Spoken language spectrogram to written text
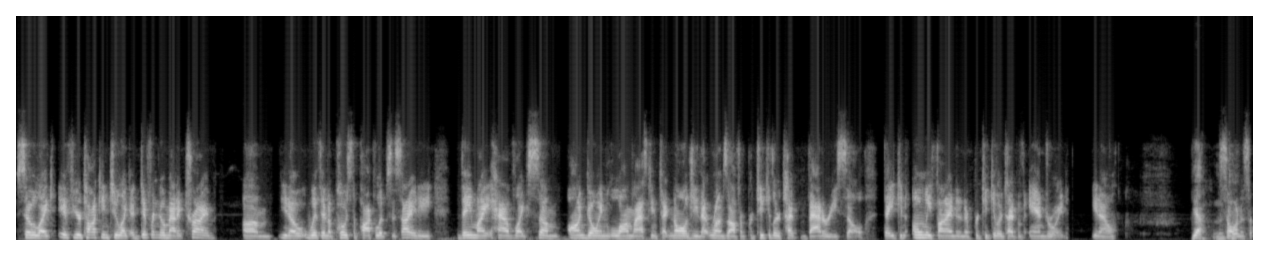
So, like, if you're talking to like a different nomadic tribe, um, you know, within a post-apocalypse society, they might have like some ongoing, long-lasting technology that runs off a particular type of battery cell that you can only find in a particular type of android. You know, yeah, so on and so.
